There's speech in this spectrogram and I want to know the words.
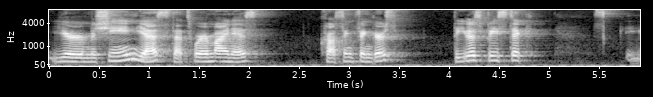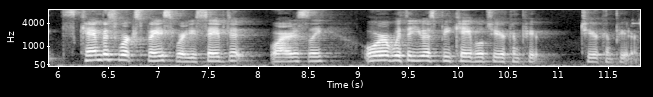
Your machine, yes, that's where mine is. Crossing fingers. The USB stick, Canvas workspace where you saved it wirelessly, or with a USB cable to your, to your computer.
